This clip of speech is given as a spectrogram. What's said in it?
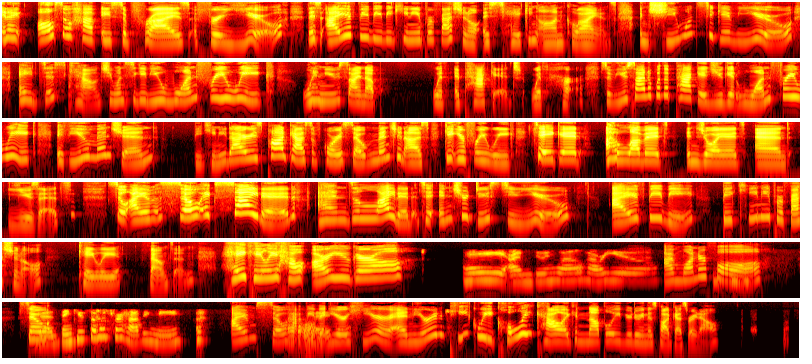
And I also have a surprise for you. This IFBB bikini professional is taking on clients and she wants to give you a discount. She wants to give you one free week when you sign up with a package with her. So if you sign up with a package, you get one free week if you mentioned Bikini Diaries podcast, of course. So mention us, get your free week, take it. I love it, enjoy it, and use it. So I am so excited and delighted to introduce to you IFBB bikini professional, Kaylie Fountain. Hey, Kaylie, how are you, girl? Hey, I'm doing well. How are you? I'm wonderful. So, Good. Thank you so much for having me. I'm so happy that you're here and you're in peak week. Holy cow, I cannot believe you're doing this podcast right now.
